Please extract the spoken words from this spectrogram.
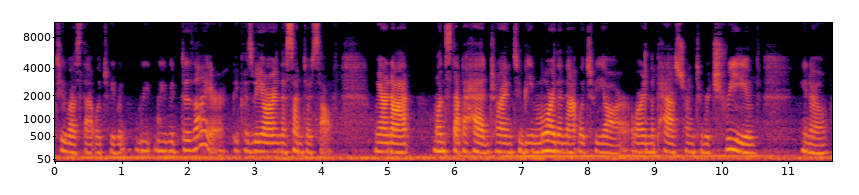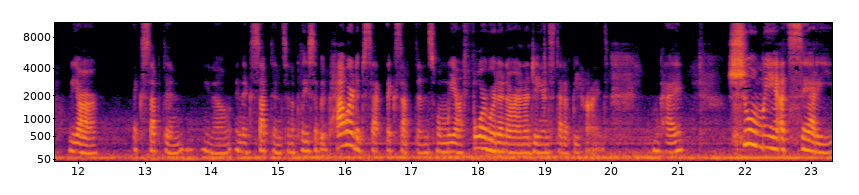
to us that which we would we, we would desire because we are in the center self. We are not one step ahead trying to be more than that which we are or in the past trying to retrieve, you know, we are accepting, you know, in acceptance, in a place of empowered acceptance when we are forward in our energy instead of behind. Okay? At seri,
